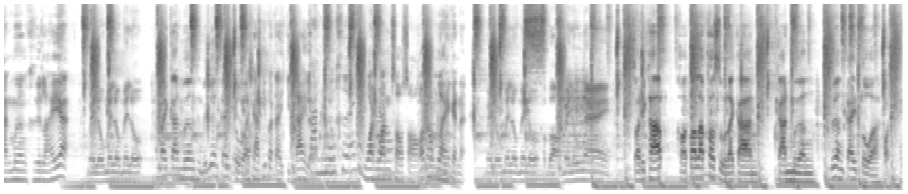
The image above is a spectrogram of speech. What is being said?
การเมืองคือไรอะไม่รู้ไม่รู้ไม่รู้ทำไมการเมืองถึงเป็นเรื่องใกล้ตัว ประชาธิปไตยกินได้เหรอการเมืองคือไอ้อย่างวันวันๆสอสอเขาทำอะไรกันอะไม่รู้ไม่รู้ไม่รู้เขาบอกไม่รู้ไง สวัสดีครับ ขอต้อนรับเข้าสู่รายการการเมืองเรื่องใกล้ตัว พอดแค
